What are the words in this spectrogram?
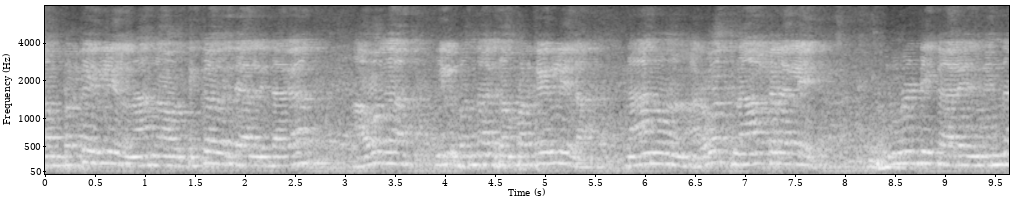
ಸಂಪರ್ಕ ಇರಲಿಲ್ಲ. ನಾನು ಅವ್ರ ಚಿಕ್ಕ ವಿದ್ಯಾಲಯದಲ್ಲಿದ್ದಾಗ ಅವಾಗ ಇಲ್ಲಿ ಬಂದಾಗ ಸಂಪರ್ಕ ಇರಲಿಲ್ಲ. ನಾನು ಅರವತ್ನಾಲ್ಕರಲ್ಲಿ ಭೂಮರೆಡ್ಡಿ ಕಾಲೇಜಿನಿಂದ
